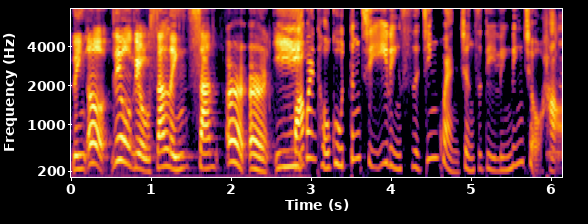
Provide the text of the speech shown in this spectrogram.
零二六六三零三二二一。华冠投顾登记一零四金管证字第零零九号。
